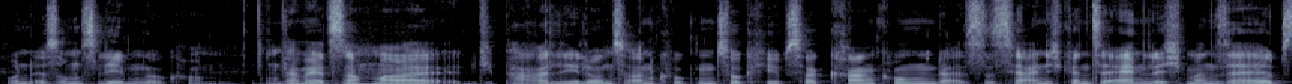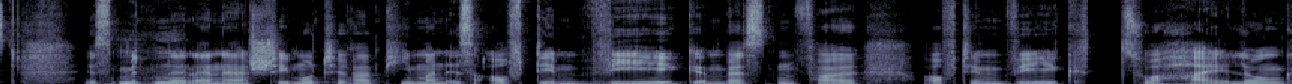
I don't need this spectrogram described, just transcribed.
und ist ums Leben gekommen? Und wenn wir jetzt nochmal die Parallele uns angucken zur Krebserkrankung, da ist es ja eigentlich ganz ähnlich. Man selbst ist mitten mhm. in einer Chemotherapie, man ist auf dem Weg, im besten Fall auf dem Weg zur Heilung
